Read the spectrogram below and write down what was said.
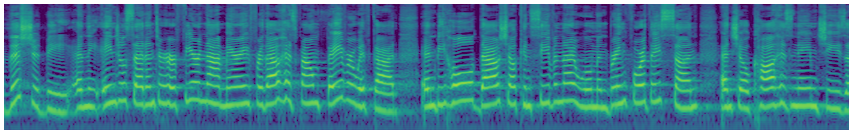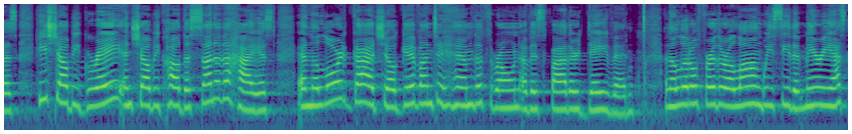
this should be. And the angel said unto her, Fear not, Mary, for thou hast found favor with God. And behold, thou shalt conceive in thy womb and bring forth a son, and shall call his name Jesus. He shall be great and shall be called the Son of the Highest. And the Lord God shall give unto him the throne of his father David. And a little further along, we see that Mary asked,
